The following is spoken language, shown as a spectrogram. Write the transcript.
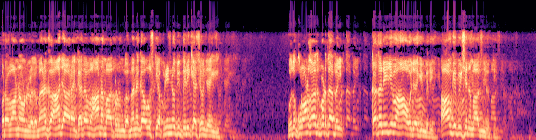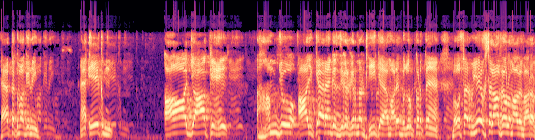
اور روانہ ہونے لگا۔ میں نے کہا ہاں جا رہے ہیں۔ کہتا وہاں نماز پڑھوں گا۔ میں نے کہا، اس کی اپنی نہیں ہوتی تیری کیسے ہو جائے گی۔ وہ تو قرآن غلط پڑھتا ہے بھائی۔ کہتا نہیں جی وہاں ہو جائے گی میری۔ آپ کے پیچھے نماز نہیں ہوتی۔ ہے تکوا کے نہیں۔ ایک آج آ کے ہم جو آج کہہ رہے ہیں کہ ذکر کرنا ٹھیک ہے، ہمارے بزرگ کرتے ہیں، بہت سارے یہ اختلاف ہے علماء میں بہرحال۔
